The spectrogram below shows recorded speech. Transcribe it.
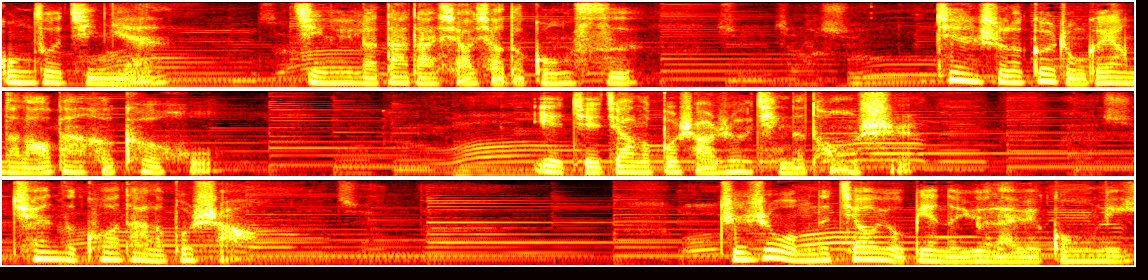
工作几年，经历了大大小小的公司。见识了各种各样的老板和客户，也结交了不少热情的同事，圈子扩大了不少。只是我们的交友变得越来越功利，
